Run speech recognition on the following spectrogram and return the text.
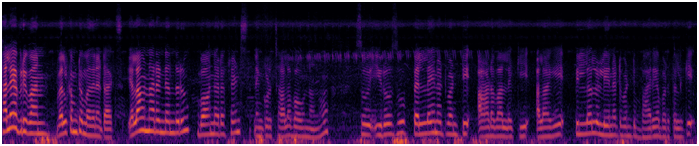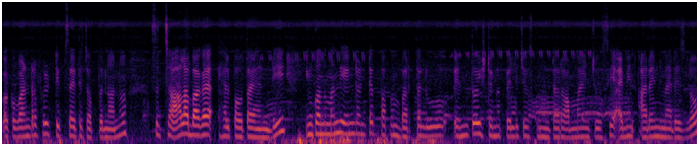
Hello everyone welcome to Madana talks. ఎలా ఉన్నారండి అందరూ? బాగున్నారా ఫ్రెండ్స్? నేను కూడా చాలా బాగున్నాను. సో ఈరోజు పెళ్ళైనటువంటి ఆడవాళ్ళకి అలాగే పిల్లలు లేనటువంటి భార్యాభర్తలకి ఒక వండర్ఫుల్ టిప్స్ అయితే చెప్తున్నాను. సో చాలా బాగా హెల్ప్ అవుతాయండి. ఇంకొంతమంది ఏంటంటే పాపం భర్తలు ఎంతో ఇష్టంగా పెళ్ళి చేసుకుని ఉంటారు అమ్మాయిని చూసి ఐ మీన్ అరేంజ్ మ్యారేజ్లో.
